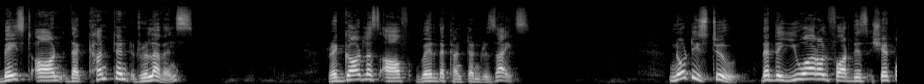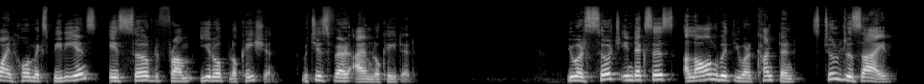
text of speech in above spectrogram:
based on the content relevance, regardless of where the content resides. Notice too that the URL for this SharePoint home experience is served from Europe location, which is where I am located. Your search indexes along with your content still reside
